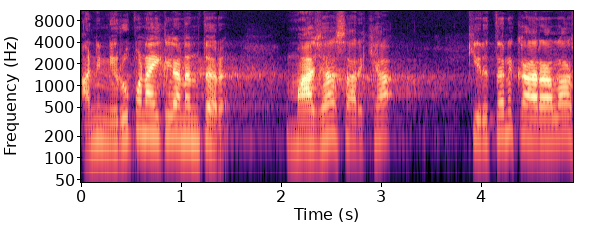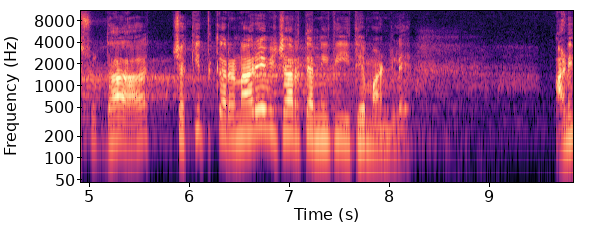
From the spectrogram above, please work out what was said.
आणि निरूपण ऐकल्यानंतर माझ्यासारख्या कीर्तनकाराला सुद्धा चकित करणारे विचार त्यांनी ती इथे मांडले. आणि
